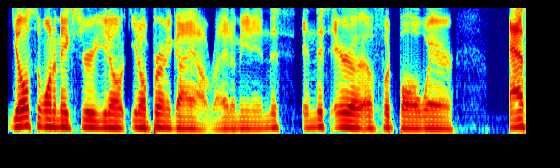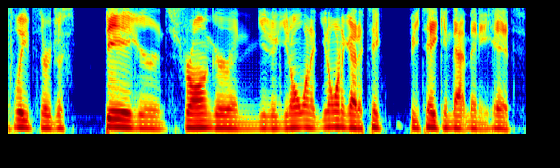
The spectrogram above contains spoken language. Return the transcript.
you also want to make sure you don't you don't burn a guy out, right? I mean, in this in this era of football where athletes are just bigger and stronger, and you know you don't want to you don't want a guy to take be taking that many hits,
